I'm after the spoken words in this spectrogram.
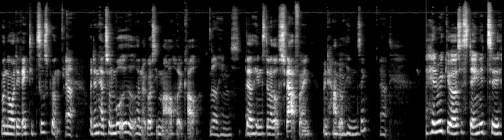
hvornår er det rigtige tidspunkt. Ja. Og den her tålmodighed har nok også i meget høj grad Været hendes. været hendes. Den har været svær for hende, men det har mm. været hendes, ikke? Ja. Henry gjorde også Stanley til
